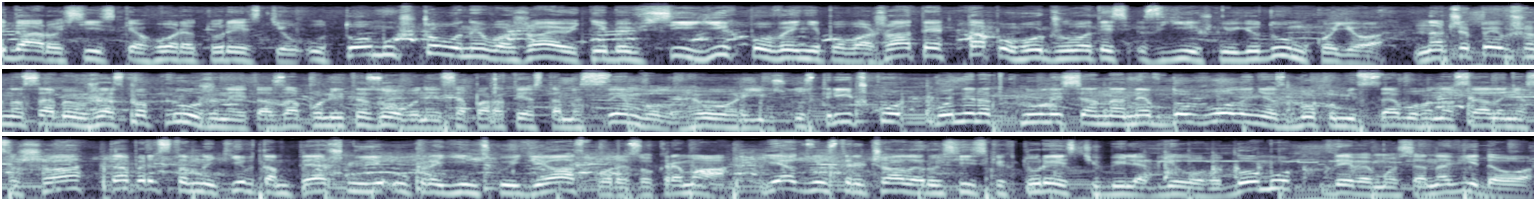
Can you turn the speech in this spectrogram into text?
Біда російське горе туристів у тому, що вони вважають, ніби всі їх повинні поважати та погоджуватись з їхньою думкою. Начепивши на себе вже споплюжений та заполітизований сепаратистами символ георгіївську стрічку, вони наткнулися на невдоволення з боку місцевого населення США та представників тамтешньої української діаспори. Зокрема, як зустрічали російських туристів біля Білого Дому, дивимося на відео.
